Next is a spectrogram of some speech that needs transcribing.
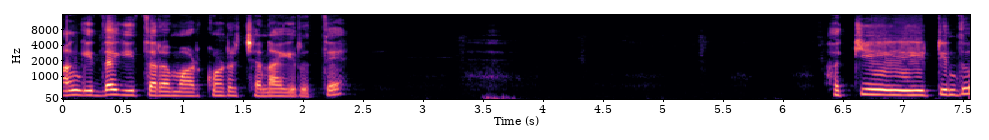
ಹಂಗಿದ್ದಾಗ ಈ ಥರ ಮಾಡಿಕೊಂಡ್ರೆ ಚೆನ್ನಾಗಿರುತ್ತೆ. ಅಕ್ಕಿ ಹಿಟ್ಟಿಂದು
